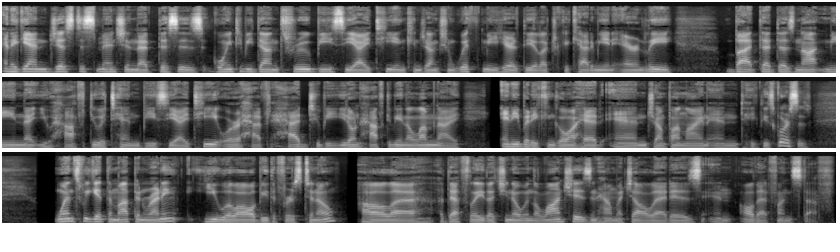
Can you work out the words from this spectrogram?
And again, just to mention that this is going to be done through BCIT in conjunction with me here at the Electric Academy and Aaron Lee. But that does not mean that you have to attend BCIT or have had to be. You don't have to be an alumni. Anybody can go ahead and jump online and take these courses. Once we get them up and running, you will all be the first to know. I'll, uh, I'll definitely let you know when the launch is and how much all that is and all that fun stuff.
